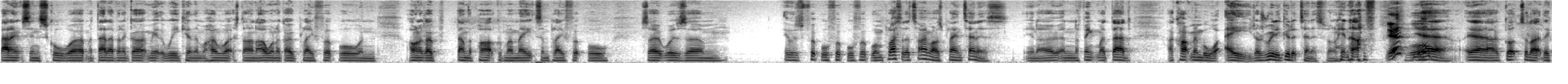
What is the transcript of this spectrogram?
balancing schoolwork. My dad having a go at me at the weekend, then my homework's done. I want to go play football and I want to go down the park with my mates and play football. So it was um, it was football, football, football. And plus at the time I was playing tennis, you know. And I think my dad, I can't remember what age. I was really good at tennis, funnily enough. Yeah? Yeah, yeah. I got to like the.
